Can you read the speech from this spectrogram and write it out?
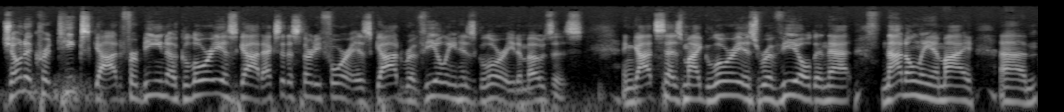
Jonah critiques God for being a glorious God. Exodus 34 is God revealing his glory to Moses. And God says, My glory is revealed in that not only am I um,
